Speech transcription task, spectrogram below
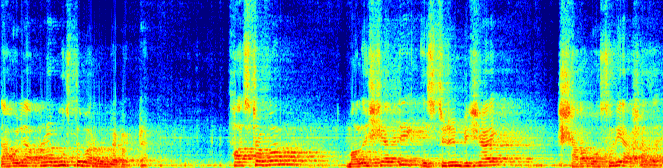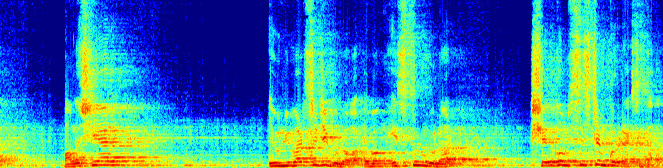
তাহলে আপনারা বুঝতে পারবেন ব্যাপারটা। ফার্স্ট অফ অল মালয়েশিয়াতে স্টুডেন্ট বিষয় সারা বছরই আসা যায়। মালয়েশিয়ার ইউনিভার্সিটিগুলো এবং স্কুলগুলোর সেরকম সিস্টেম করে রাখছে তারা।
